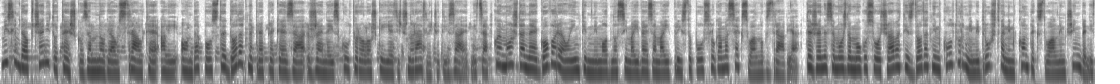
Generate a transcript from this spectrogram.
Mislim da je općenito teško za mnoge Australke, ali onda postoje dodatne prepreke za žene iz kulturološki i jezično različitih zajednica, koje možda ne govore o intimnim odnosima i vezama i pristupu uslugama seksualnog zdravlja. Te žene se možda mogu suočavati s dodatnim kulturnim i društvenim kontekstualnim čimbenicima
